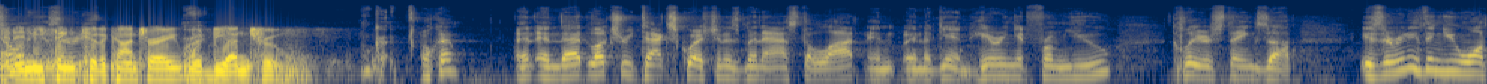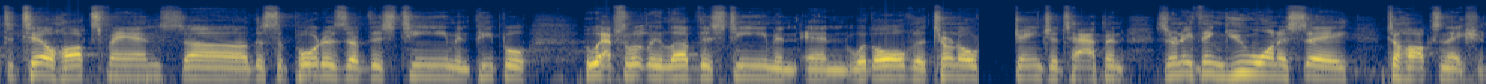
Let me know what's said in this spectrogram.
and anything to the contrary right. would be untrue. Okay. Okay. And, and that luxury tax question has been asked a lot. And, and again, hearing it from you clears things up. Is there anything you want to tell Hawks fans, uh, the supporters of this team, and people who absolutely love this team, and, and with all the turnover change that's happened, is there anything you want to say to Hawks Nation?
